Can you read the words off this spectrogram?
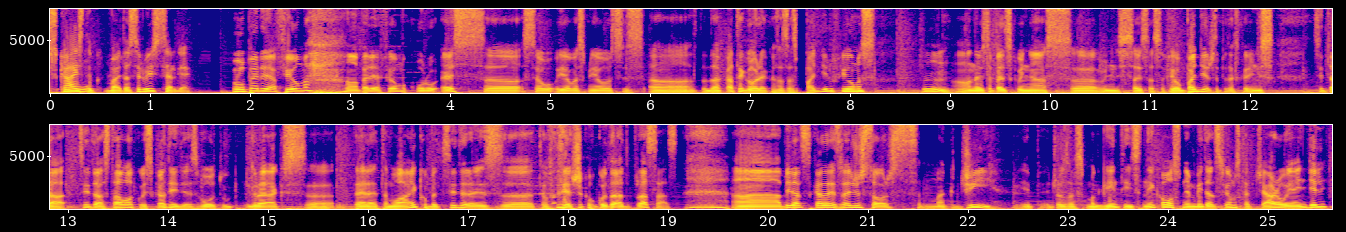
Skaisti. Vai tas ir viss, Sergei? Un pēdējā filma, pēdējā filma, kuru es uh, sev jau esmu ielicis uh, tādā kategorijā, kas saucas paģiru filmas. Mm. Un nevis tāpēc, ka viņās, uh, viņas saistās ar filmu paģiru, tāpēc, ka viņas citā, citā stāvoklī skatīties būtu grēks uh, tērēt tam laiku, bet citreiz uh, tev tieši kaut ko tādu prasās. Uh, bija tāds kādreiz režisors McGee, jeb Josefs McGintīs Nikols, viņam bija tāds films kā Čāru Eņģeļi,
